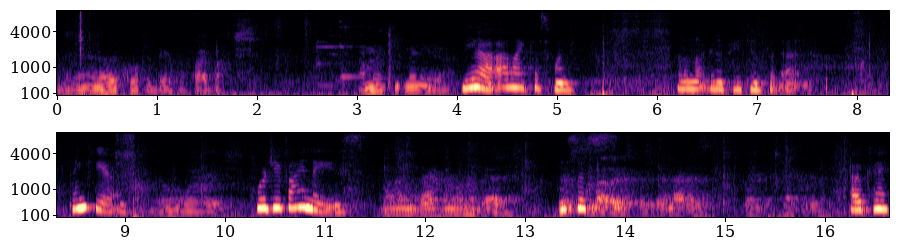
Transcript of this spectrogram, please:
And then another quilted bear for five bucks. I'm gonna keep many of them. Yeah, I like this one, but I'm not gonna pay 10 for that. Thank you. No worries. Where'd you find these? One in the back room on the bed. There's This some is- others, but they're not as, Okay.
